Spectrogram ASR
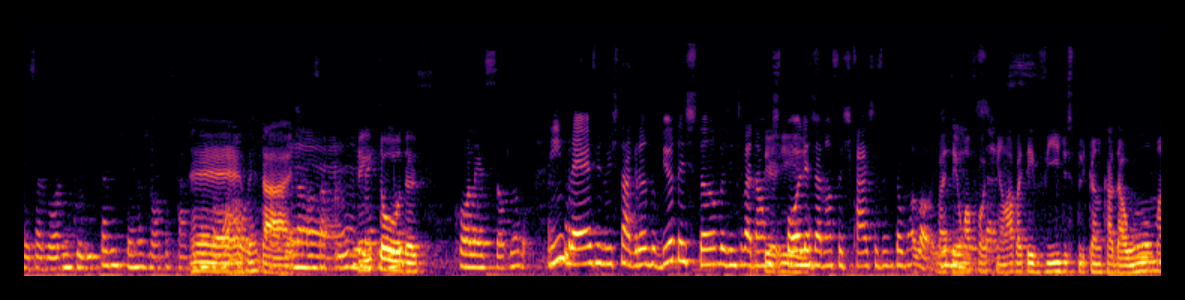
Essas ordens, inclusive, que a gente tem nas nossas caixas É, entomológicas, verdade. tá? Na nossa pub, Tem Black todas. Bill, coleção biológica. Em breve, no Instagram do Biotestando, a gente vai dar um spoiler isso. das nossas caixas entomológicas. Vai ter uma fotinha lá, vai ter vídeo explicando cada uma.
